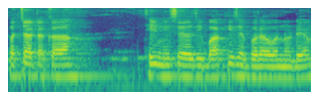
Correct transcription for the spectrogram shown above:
પચાસ ટકાથી નીચે હજી બાકી છે ભરાવાનો ડેમ.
